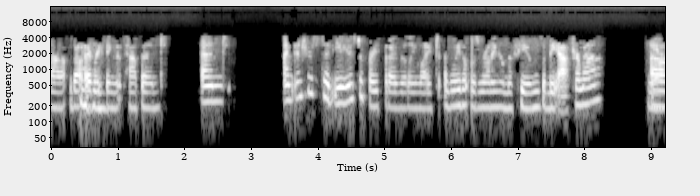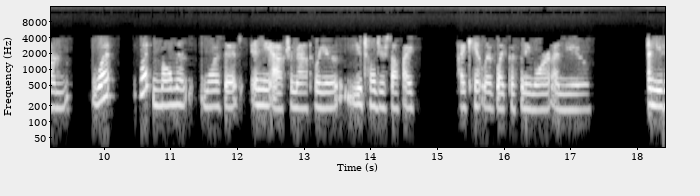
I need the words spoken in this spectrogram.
uh, about mm-hmm. everything that's happened. And I'm interested, you used a phrase that I really liked. I believe it was running on the fumes of the aftermath. Yeah. Um, what what moment was it in the aftermath where you you told yourself I I can't live like this anymore and you and you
